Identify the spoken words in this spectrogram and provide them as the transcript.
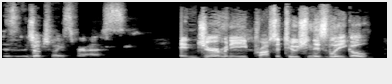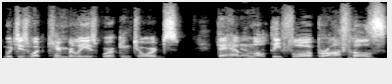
This is a so, good choice for us. In Germany, prostitution is legal, which is what Kimberly is working towards. They have nope. multi-floor brothels.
